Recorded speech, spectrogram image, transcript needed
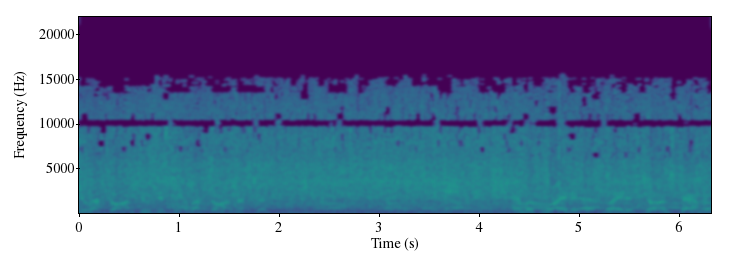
Your left arm, do just your left arm, that's good. And look right at right at John's camera.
